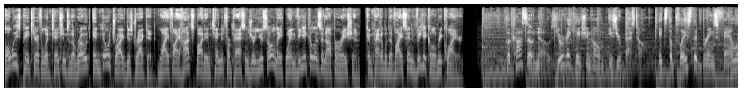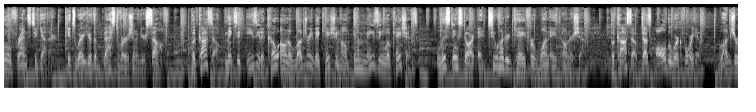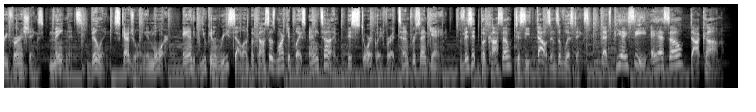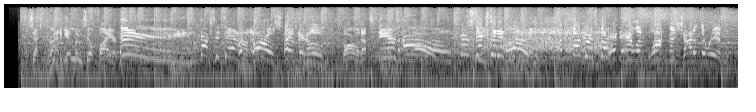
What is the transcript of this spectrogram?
Always pay careful attention to the road and don't drive distracted. Wi-Fi hotspot intended for passenger use only when vehicle is in operation. Compatible device and vehicle required. Pacaso knows your vacation home is your best home. It's the place that brings family and friends together. It's where you're the best version of yourself. Pacaso makes it easy to co-own a luxury vacation home in amazing locations. Listings start at 200k for one-eighth ownership. Pacaso does all the work for you luxury furnishings, maintenance, billing, scheduling, and more. And you can resell on Pacaso's marketplace anytime, historically for a 10% gain. Visit Pacaso to see thousands of listings. That's PACASO dot com. Sexton trying to get loose. He'll fire. Hey! Knocks it down. Burrow slammed it home. Garland upstairs. Oh! Sexton inside. Oh. A thunderous dunk. And Allen blocked the shot at the rim.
